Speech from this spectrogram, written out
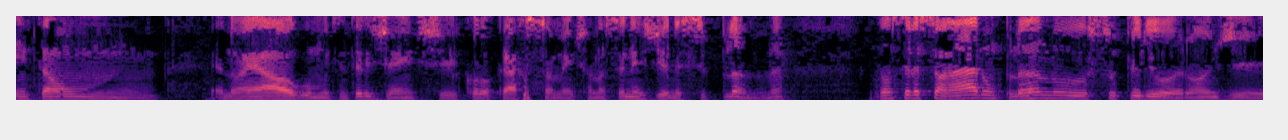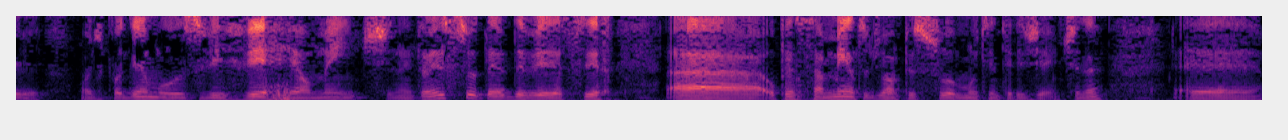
então, é, não é algo muito inteligente colocar somente a nossa energia nesse plano. Né? Então, selecionar um plano superior, onde, onde podemos viver realmente. Né? Então, isso deve, deveria ser ah, o pensamento de uma pessoa muito inteligente. Né? É,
